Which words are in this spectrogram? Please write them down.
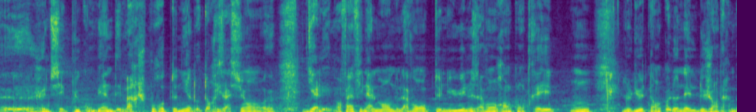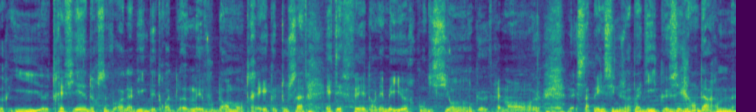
je ne sais plus combien de démarches pour obtenir l'autorisation euh, d'y aller. Enfin, finalement, nous l'avons obtenu et nous avons rencontré le lieutenant-colonel de gendarmerie, euh, très fier de recevoir la Ligue des droits de l'homme et voulant montrer que tout ça était fait dans les meilleures conditions, que vraiment, euh, Sapens, il nous a pas dit que ces gendarmes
